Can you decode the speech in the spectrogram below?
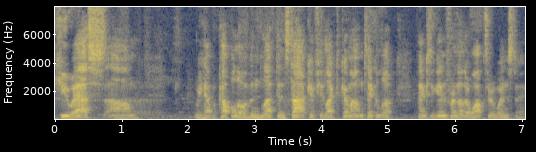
QS. Um, we have a couple of them left in stock if you'd like to come out and take a look. Thanks again for another Walkthrough Wednesday.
